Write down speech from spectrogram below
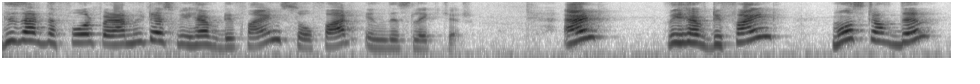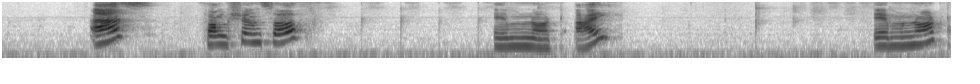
These are the four parameters we have defined so far in this lecture and we have defined most of them as functions of m naught i, m naught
